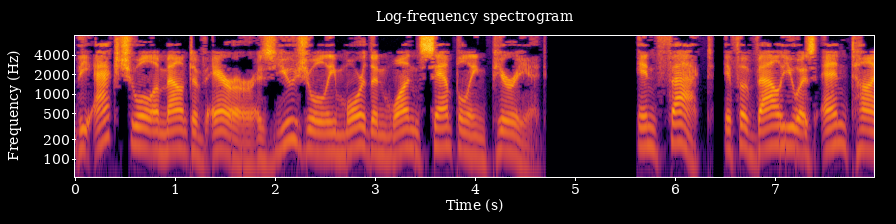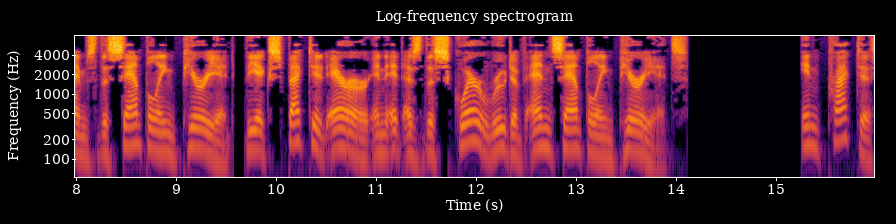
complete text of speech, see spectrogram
The actual amount of error is usually more than one sampling period. In fact, if a value is n times the sampling period, the expected error in it is the square root of n sampling periods. In practice,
